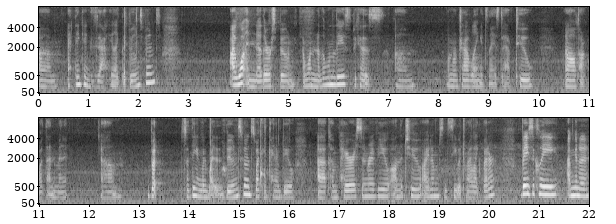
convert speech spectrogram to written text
um, I think, exactly like the Boon spoons. I want another spoon. I want another one of these because um, when we're traveling, it's nice to have two. And I'll talk about that in a minute. Um, but, so I think I'm going to buy the Boon spoon so I can kind of do a comparison review on the two items and see which one I like better. Basically, I'm going to,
